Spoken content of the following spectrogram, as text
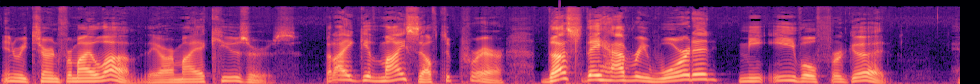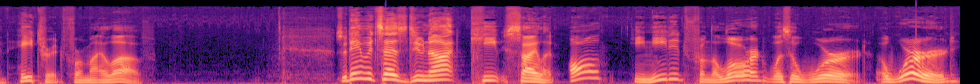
In return for my love, they are my accusers. But I give myself to prayer. Thus they have rewarded me evil for good and hatred for my love. So David says, Do not keep silent. All he needed from the Lord was a word. A word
